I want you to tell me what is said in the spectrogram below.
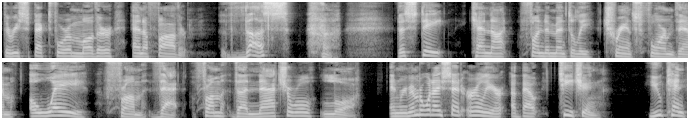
the respect for a mother and a father. Thus, the state cannot fundamentally transform them away from that, from the natural law. And remember what I said earlier about teaching. You can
